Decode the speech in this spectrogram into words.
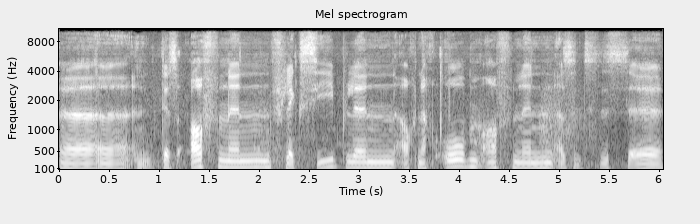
des offenen, flexiblen, auch nach oben offenen, also das ist, äh,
